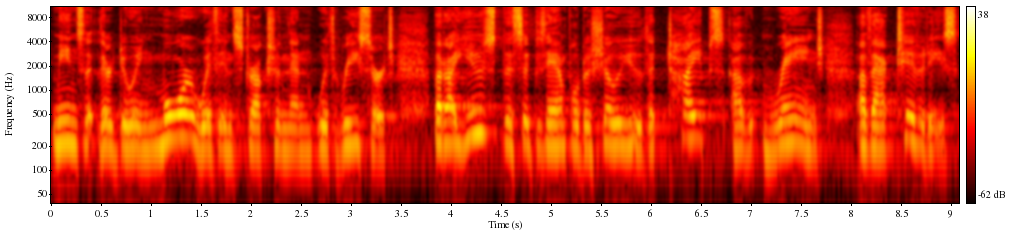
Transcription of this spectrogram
means that they're doing more with instruction than with research, but I used this example to show you the types of range of activities.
